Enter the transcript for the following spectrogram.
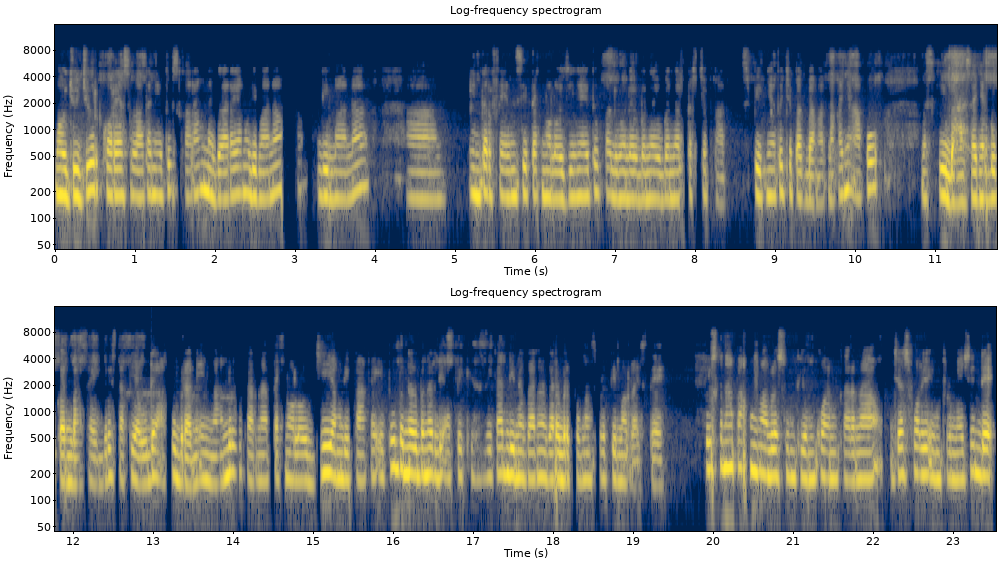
Mau jujur, Korea Selatan itu sekarang negara yang di mana di mana eh, intervensi teknologinya itu benar-benar tercepat. Speednya tuh cepat banget. Makanya aku meski bahasanya bukan bahasa Inggris tapi ya udah aku berani ngambil karena teknologi yang dipakai itu benar-benar diaplikasikan di negara-negara berkembang seperti Timor Leste. Terus kenapa aku ngambil Sung Kyung Kwan? Karena just for your information, Dek,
